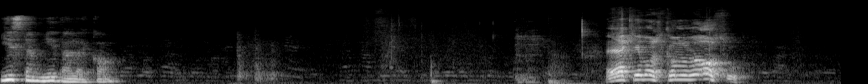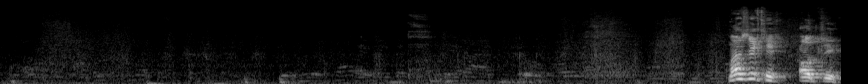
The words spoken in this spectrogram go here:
Jestem niedaleko. A jakie masz kolory oczu? Masz jakieś oczy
